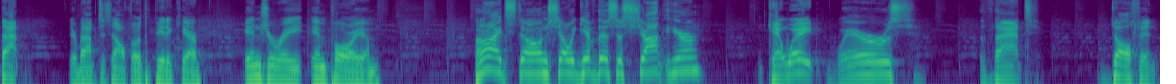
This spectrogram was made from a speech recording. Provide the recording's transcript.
That, your Baptist Health Orthopedic Care Injury Emporium. All right, Stone, shall we give this a shot here? Can't wait. Where's that dolphin?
